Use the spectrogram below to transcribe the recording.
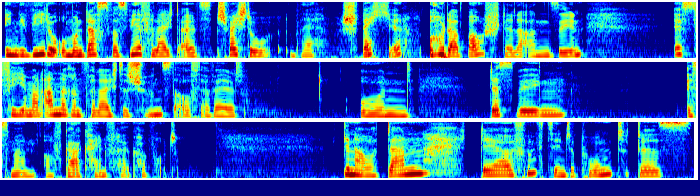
Individuum und das, was wir vielleicht als Schwäche, Schwäche oder Baustelle ansehen, ist für jemand anderen vielleicht das Schönste auf der Welt. Und deswegen ist man auf gar keinen Fall kaputt. Genau, dann der 15. Punkt, das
